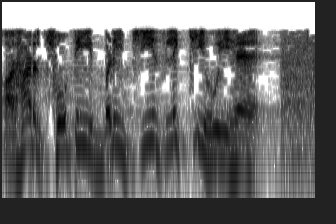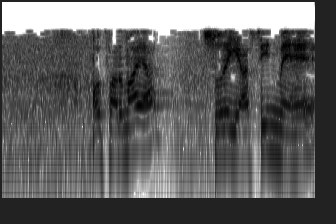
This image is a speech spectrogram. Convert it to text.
اور ہر چھوٹی بڑی چیز لکھی ہوئی ہے۔ اور فرمایا سورہ یاسین میں ہے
